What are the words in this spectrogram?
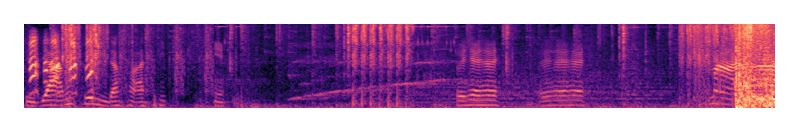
ฉีดยาไม่ขึ้นจังหวะนี้เฮ้ยเฮ้ยเฮ้ยเฮ้ยเฮ้ยเฮ้ยมาแ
